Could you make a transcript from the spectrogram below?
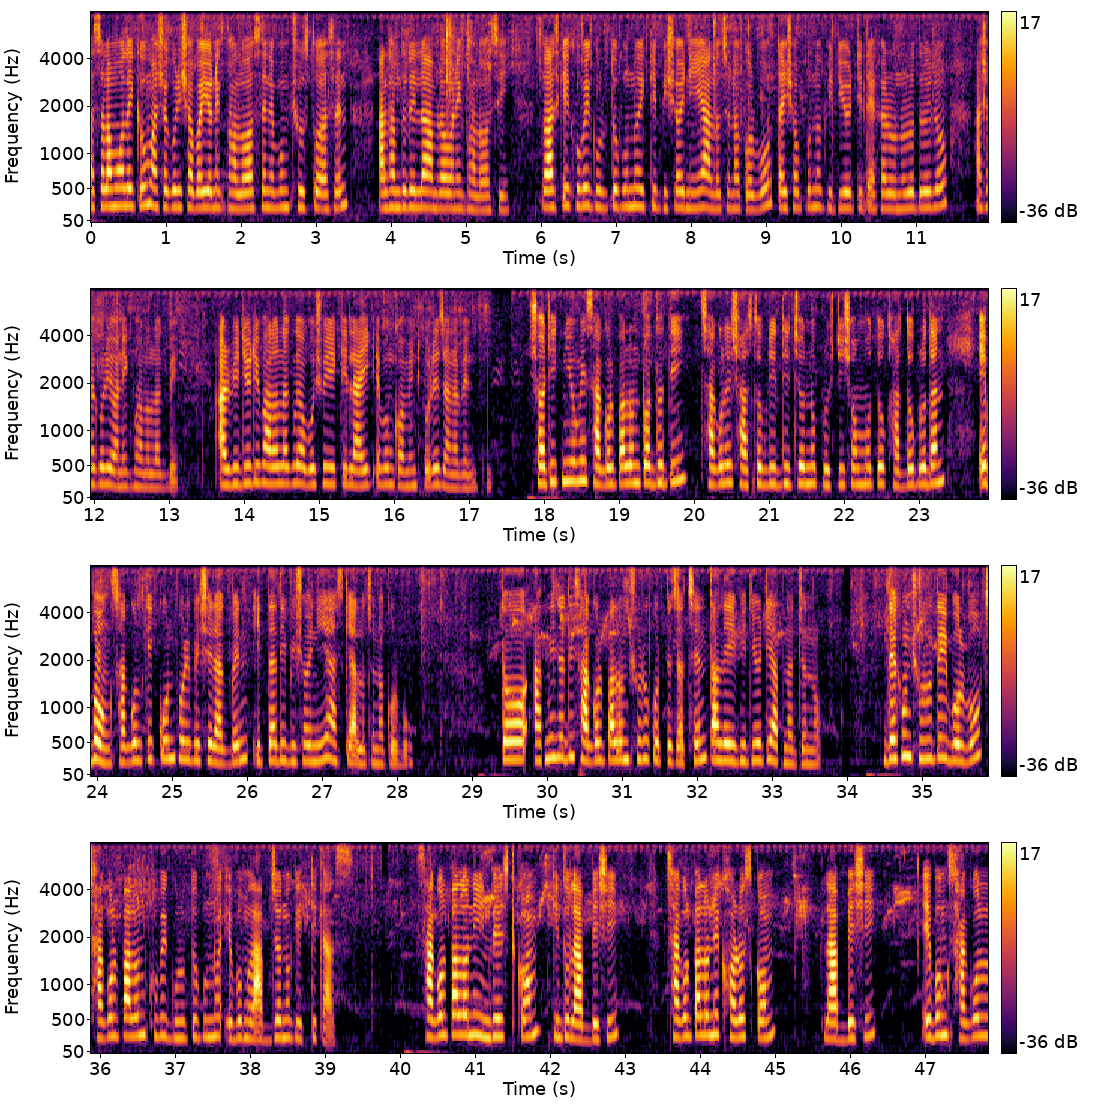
আসসালামু আলাইকুম, আশা করি সবাই অনেক ভালো আছেন এবং সুস্থ আছেন। আলহামদুলিল্লাহ আমরা অনেক ভালো আছি। তো আজকে খুবই গুরুত্বপূর্ণ একটি বিষয় নিয়ে আলোচনা করব, তাই সম্পূর্ণ ভিডিওটি দেখার অনুরোধ রইল। আশা করি অনেক ভালো লাগবে। আর ভিডিওটি ভালো লাগলে অবশ্যই একটি লাইক এবং কমেন্ট করে জানাবেন। সঠিক নিয়মে ছাগল পালন পদ্ধতি, ছাগলের স্বাস্থ্য বৃদ্ধির জন্য পুষ্টিসম্মত খাদ্য প্রদান এবং ছাগলকে কোন পরিবেশে রাখবেন ইত্যাদি বিষয় নিয়ে আজকে আলোচনা করব। তো আপনি যদি ছাগল পালন শুরু করতে চাচ্ছেন তাহলে এই ভিডিওটি আপনার জন্য। দেখুন, শুরুতেই বলব, ছাগল পালন খুবই গুরুত্বপূর্ণ এবং লাভজনক একটি কাজ। ছাগল পালনে ইনভেস্ট কম, কিন্তু লাভ বেশি। ছাগল পালনে খরচ কম, লাভ বেশি। এবং ছাগল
